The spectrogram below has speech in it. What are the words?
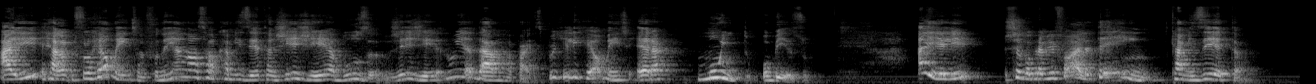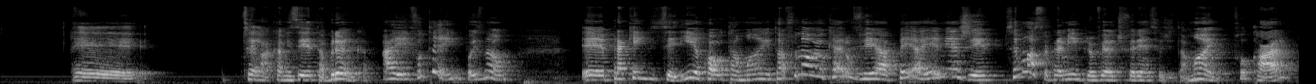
Aí ela falou: realmente, ela falou: nem a nossa camiseta GG, a blusa GG, não ia dar no rapaz, porque ele realmente era muito obeso. Aí ele chegou para mim e falou: olha, tem camiseta? É, sei lá, camiseta branca? Aí ele falou: tem, pois não é, para quem seria, qual o tamanho e tal. Eu falei, não, eu quero ver a P, a M e a G. Você mostra para mim para eu ver a diferença de tamanho? Ele falou, claro.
